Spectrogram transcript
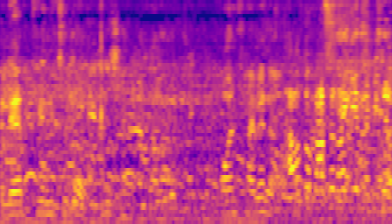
প্লেয়ার থেকে নিচ্ছে তো পয়েন্ট ফাইভে না আমার তো কাছে থাকি না বিশাল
